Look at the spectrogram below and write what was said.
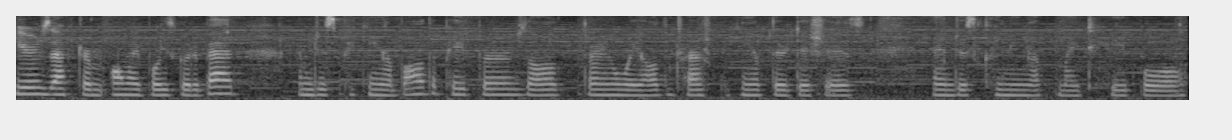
Here's after all my boys go to bed. I'm just picking up all the papers, all throwing away all the trash, picking up their dishes, and just cleaning up my table.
